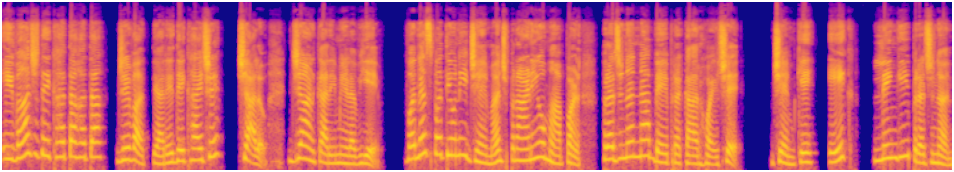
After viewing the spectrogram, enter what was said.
એવા જ દેખાતા હતા જેવા અત્યારે દેખાય છે? ચાલો, જાણકારી મેળવીએ. વનસ્પતિઓની જેમ જ પ્રાણીઓમાં પણ પ્રજનનના બે પ્રકાર હોય છે. જેમ કે, એક, લિંગી પ્રજનન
